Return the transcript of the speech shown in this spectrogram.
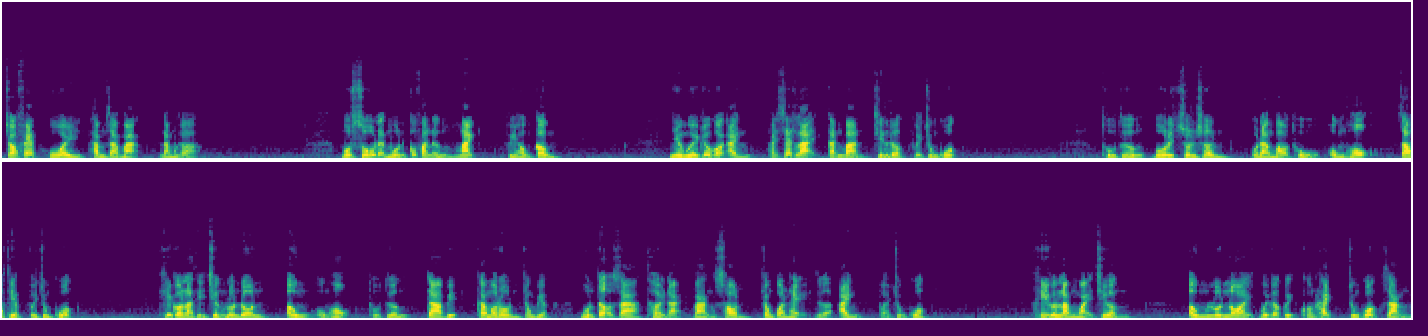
cho phép Huawei tham gia mạng 5G. Một số lại muốn có phản ứng mạnh vì Hồng Kông. Nhiều người kêu gọi Anh phải xét lại căn bản chiến lược về Trung Quốc. Thủ tướng Boris Johnson của Đảng Bảo thủ ủng hộ giao thiệp với Trung Quốc. Khi còn là thị trưởng London, ông ủng hộ Thủ tướng David Cameron trong việc muốn tạo ra thời đại vàng son trong quan hệ giữa Anh và Trung Quốc. Khi còn làm ngoại trưởng, ông luôn nói với các vị quan khách Trung Quốc rằng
